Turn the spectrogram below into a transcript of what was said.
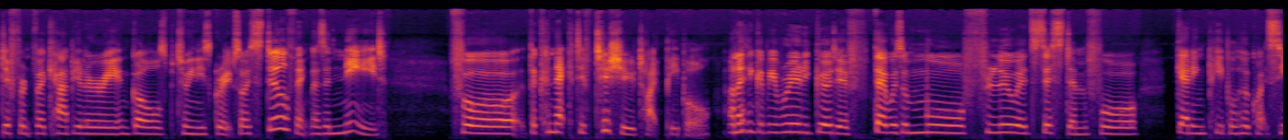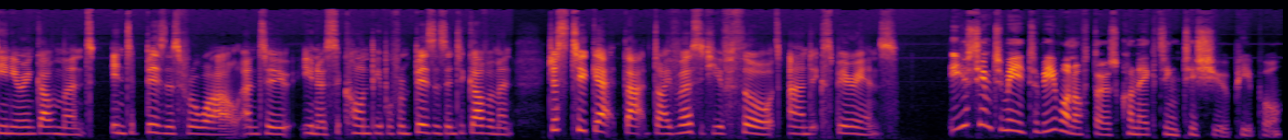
different vocabulary and goals between these groups. So I still think there's a need for the connective tissue type people. And I think it'd be really good if there was a more fluid system for getting people who are quite senior in government into business for a while and to, you know, second people from business into government just to get that diversity of thought and experience. You seem to me to be one of those connecting tissue people.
